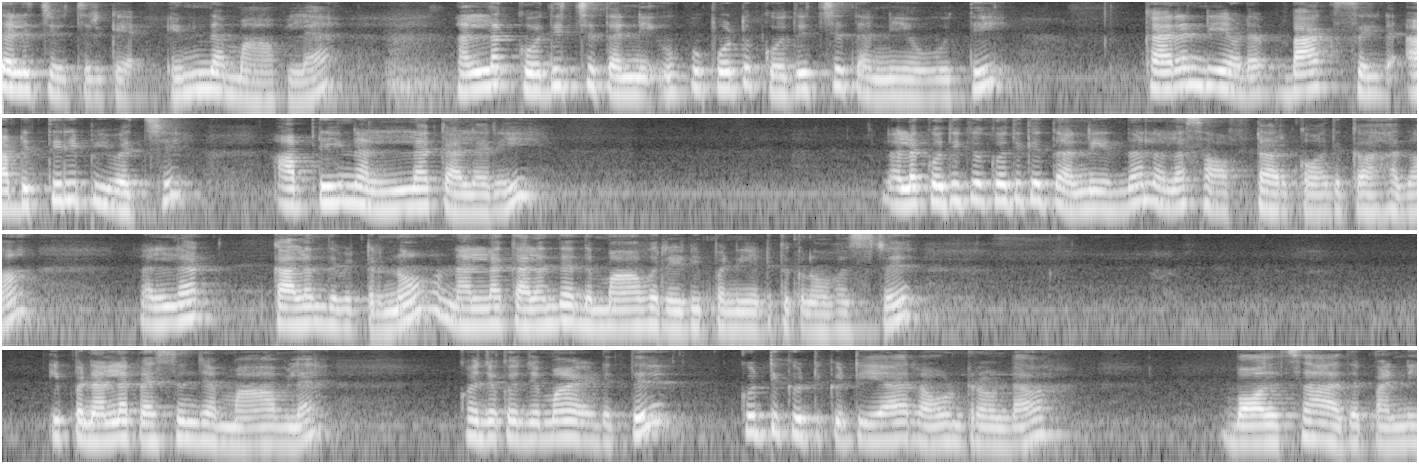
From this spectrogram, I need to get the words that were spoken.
ஜலிச்சு வச்சுருக்கேன். இந்த மாவில் நல்லா கொதித்த தண்ணி உப்பு போட்டு கொதித்த தண்ணியை ஊற்றி கரண்டியோட பேக் சைடு அப்படி திருப்பி வச்சு அப்படி நல்லா கிளறி நல்லா கொதிக்க கொதிக்க தண்ணி இருந்தால் நல்லா சாஃப்டாக இருக்கும். அதுக்காக தான் நல்லா கலந்து விட்டுறணும். நல்லா கலந்து அந்த மாவு ரெடி பண்ணி எடுத்துக்கணும் ஃபஸ்ட்டு இப்போ நல்லா பிசைஞ்ச மாவில் கொஞ்சம் கொஞ்சமாக எடுத்து குட்டி குட்டி குட்டியாக ரவுண்ட் ரவுண்டாக பால்ஸாக அதை பண்ணி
